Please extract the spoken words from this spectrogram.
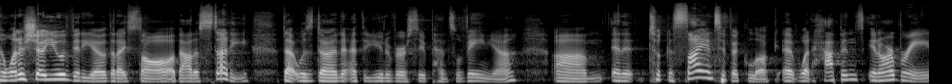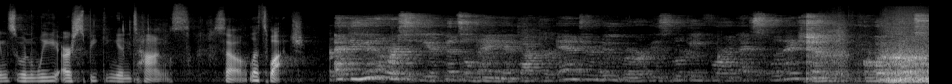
I want to show you a video that I saw about a study that was done at the University of Pennsylvania. Um, and it took a scientific look at what happens in our brains when we are speaking in tongues. So let's watch. At the University of Pennsylvania, Dr. Andrew Newberg is looking for an explanation for what most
